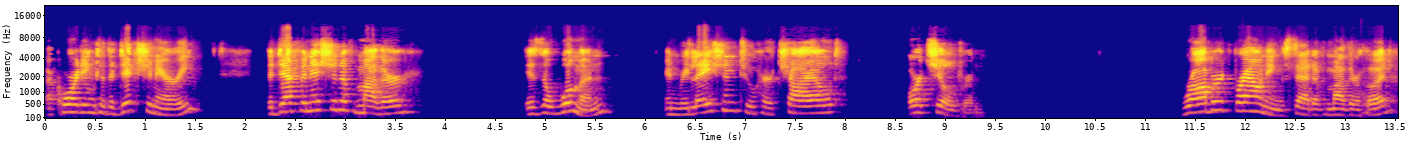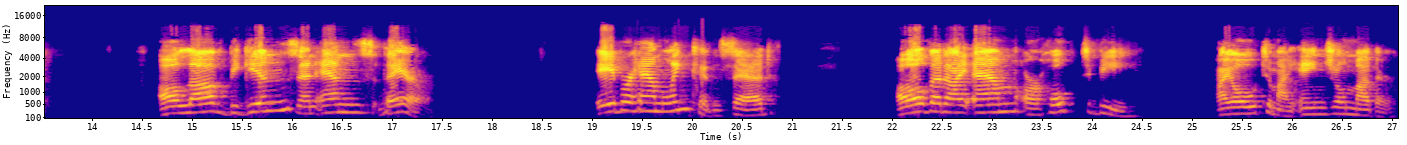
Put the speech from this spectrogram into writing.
According to the dictionary, the definition of mother is a woman in relation to her child or children. Robert Browning said of motherhood, all love begins and ends there. Abraham Lincoln said, All that I am or hope to be, I owe to my angel mother.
